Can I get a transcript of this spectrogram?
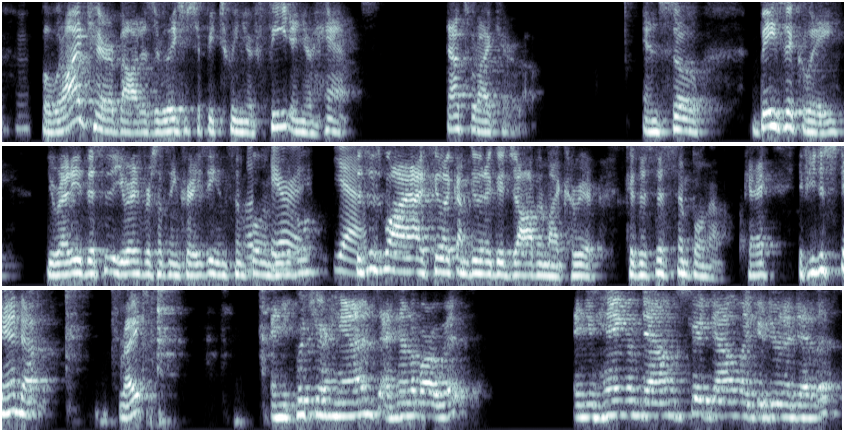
Mm-hmm. But what I care about is the relationship between your feet and your hands. That's what I care about. And so basically, You ready? This is you ready for something crazy and simple Let's and beautiful? it. Yeah. This is why I feel like I'm doing a good job in my career because it's this simple now. Okay. If you just stand up, right, and you put your hands at handlebar width and you hang them down straight down like you're doing a deadlift.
